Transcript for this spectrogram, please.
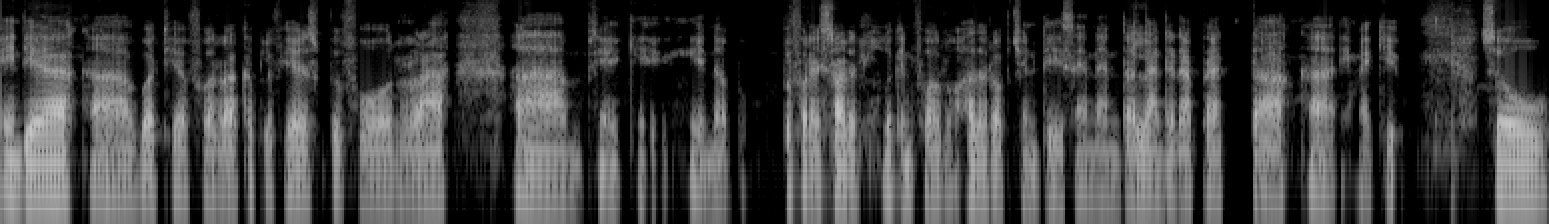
India. Uh, worked here for a couple of years before, uh, um, you know, before I started looking for other opportunities, and then landed up at uh, MIQ. So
